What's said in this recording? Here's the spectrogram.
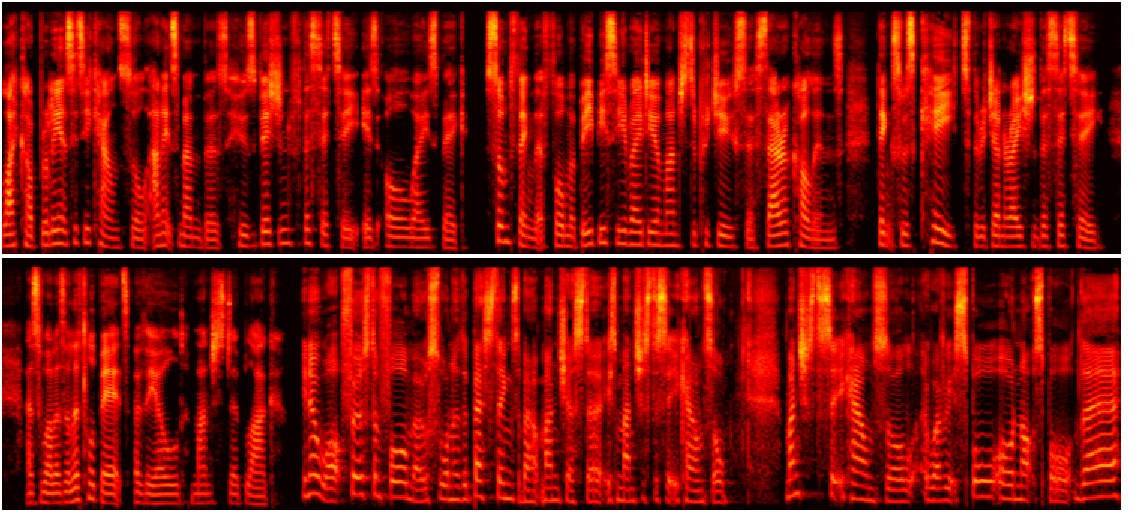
Like our brilliant City Council and its members, whose vision for the city is always big. Something that former BBC Radio Manchester producer Sarah Collins thinks was key to the regeneration of the city, as well as a little bit of the old Manchester blag. You know what? First and foremost, one of the best things about Manchester is Manchester City Council. Manchester City Council, whether it's sport or not sport, their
